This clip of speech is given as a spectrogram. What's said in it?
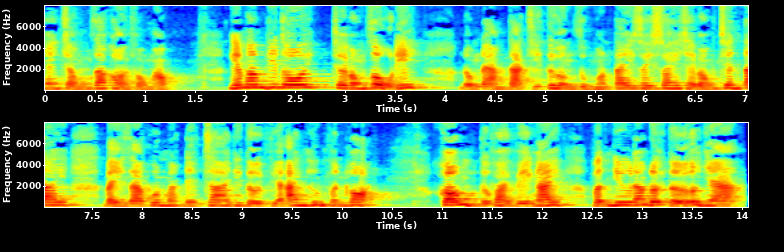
nhanh chóng ra khỏi phòng học. Nghiêm Hâm đi thôi, chơi bóng rổ đi. Đồng đảng tạ trí tường dùng ngón tay xoay xoay trái bóng trên tay, bày ra khuôn mặt đẹp trai đi tới phía anh hưng phấn gọi. Không, tớ phải về ngay, vẫn như đang đợi tớ ở nhà.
